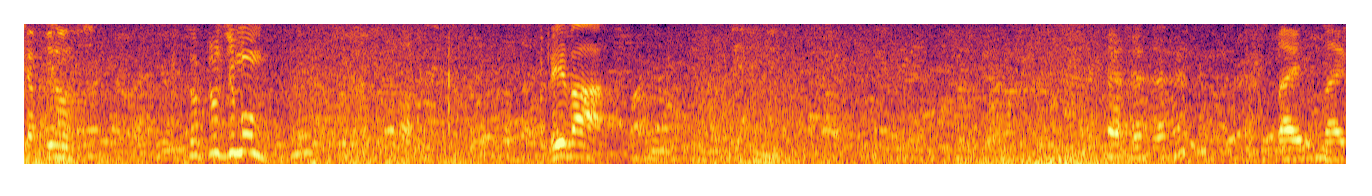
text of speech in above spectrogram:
champions. Champion du monde. Viva. Bye, bye.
